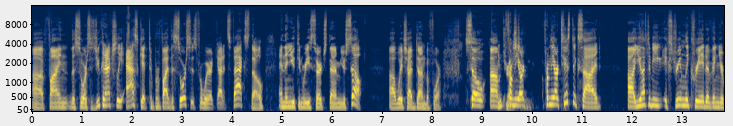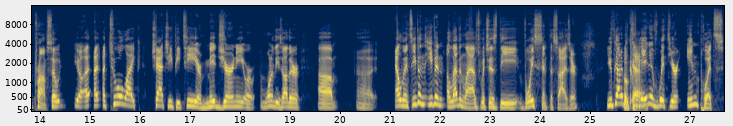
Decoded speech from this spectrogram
Uh, find the sources. You can actually ask it to provide the sources for where it got its facts, though, and then you can research them yourself, uh, which I've done before. So um, from the art from the artistic side, uh, you have to be extremely creative in your prompts. So you know, a, a tool like ChatGPT or Midjourney or one of these other um, uh, elements, even even Eleven Labs, which is the voice synthesizer, you've got to be okay. creative with your inputs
